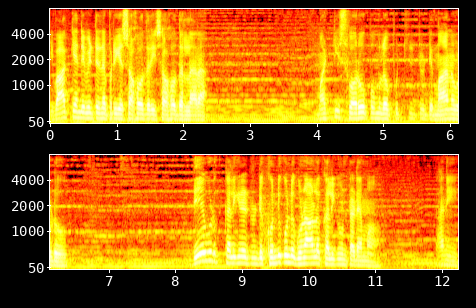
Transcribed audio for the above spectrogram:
ఈ వాక్యాన్ని వింటున్న ప్రియ సహోదరి సహోదరులారా మట్టి స్వరూపంలో పుట్టినటువంటి మానవుడు దేవుడు కలిగినటువంటి కొన్ని కొన్ని గుణాలు కలిగి ఉంటాడేమో కానీ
